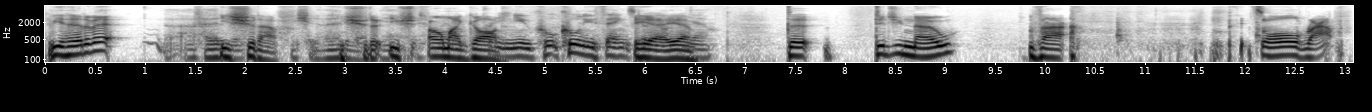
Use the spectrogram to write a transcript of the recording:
Have you heard of it? I've heard You it. should have. You should have heard You of should it. have. yeah. You should. Oh my god. New, cool, cool new things. Yeah, yeah. yeah. Did, did you know that it's all rap?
